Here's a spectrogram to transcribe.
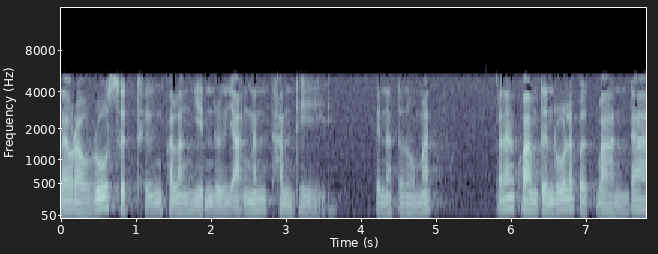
แล้วเรารู้สึกถึงพลังหยินหรืออย่างนั้นทันที เป็นอัตโนมัติ เพราะนั้นความตื่นรู้และเบิกบานได้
